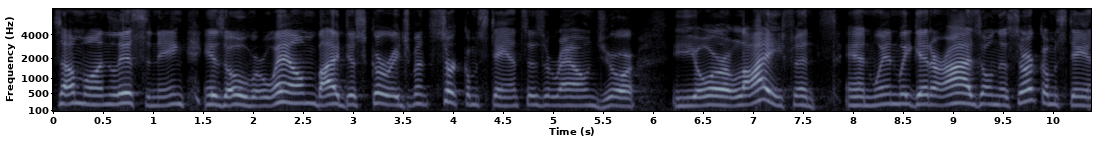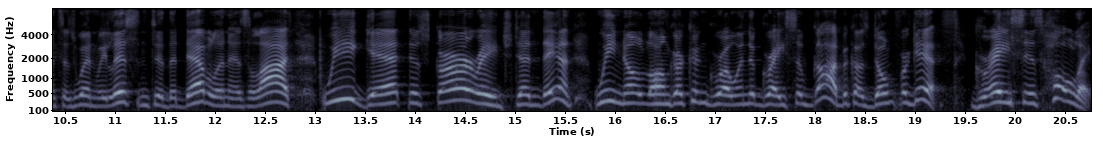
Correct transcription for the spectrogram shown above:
Someone listening is overwhelmed by discouragement, circumstances around your your life. And and when we get our eyes on the circumstances when we listen to the devil and his lies we get discouraged. And then we no longer can grow in the grace of God. Because don't forget grace is holy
